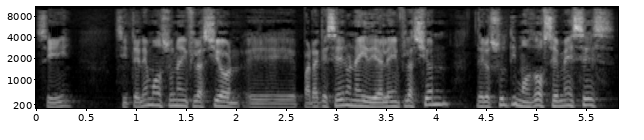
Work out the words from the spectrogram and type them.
¿sí? Si tenemos una inflación, eh, para que se den una idea, la inflación de los últimos 12 meses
